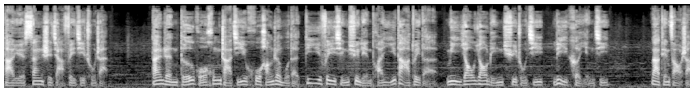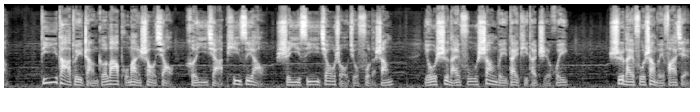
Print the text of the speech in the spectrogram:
大约三十架飞机出战。担任德国轰炸机护航任务的第一飞行训练团一大队的 Mi 幺幺零驱逐机立刻迎击。那天早上，第一大队长格拉普曼少校和一架 PZL 十一 C 交手就负了伤，由施莱夫上尉代替他指挥。施莱夫上尉发现。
